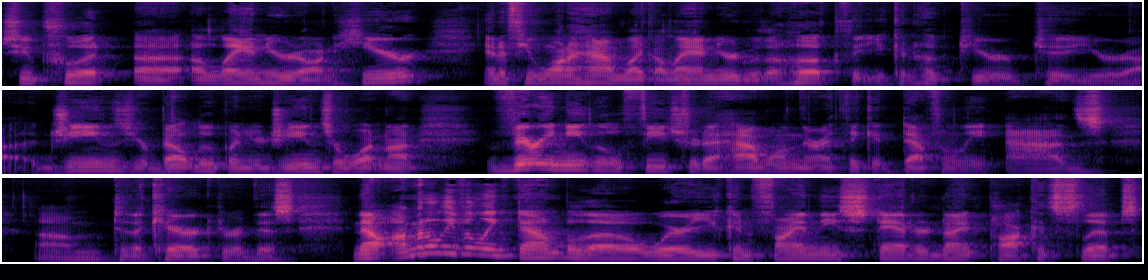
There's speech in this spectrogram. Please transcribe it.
to put a, a lanyard on here, and if you want to have like a lanyard with a hook that you can hook to your to your uh, jeans, your belt loop on your jeans or whatnot, very neat little feature to have on there. I think it definitely adds um, to the character of this. Now, I'm going to leave a link down below where you can find these Standard Knight pocket slips,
